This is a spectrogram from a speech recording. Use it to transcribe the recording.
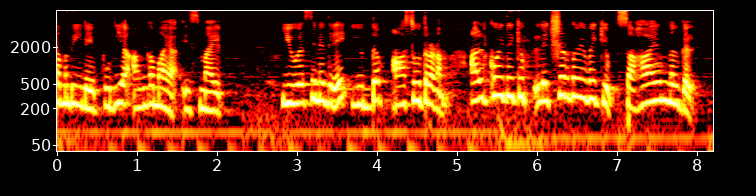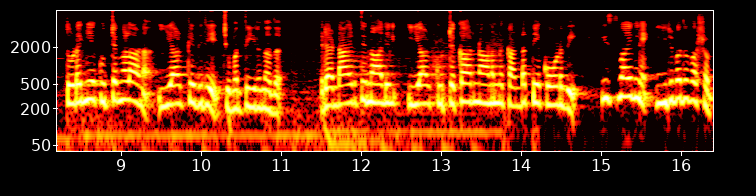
സമിതിയിലെ പുതിയ അംഗമായ ഇസ്മായിൽ. യു എസിനെതിരെ യുദ്ധം ആസൂത്രണം അൽഖ്വയ്ദയ്ക്കും ലക്ഷർ തൊയ്ബയ്ക്കും സഹായം നൽകൽ തുടങ്ങിയ കുറ്റങ്ങളാണ് ഇയാൾക്കെതിരെ ചുമത്തിയിരുന്നത്. രണ്ടായിരത്തി നാലിൽ ഇയാൾ കുറ്റക്കാരനാണെന്ന് കണ്ടെത്തിയ കോടതി ഇസ്മായിലിന് ഇരുപത് വർഷം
